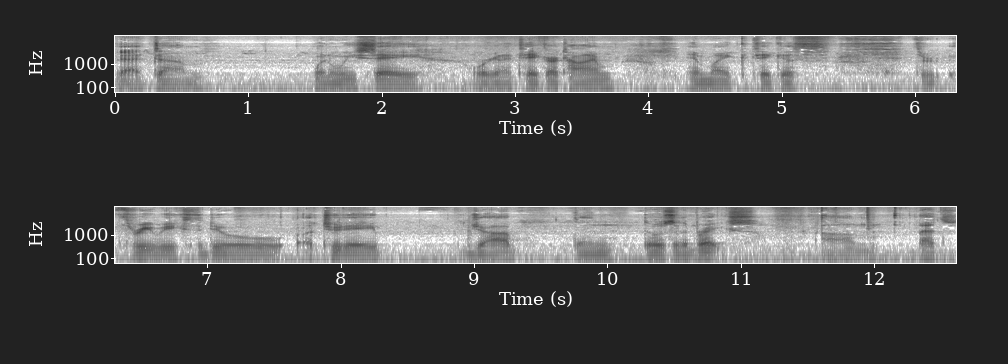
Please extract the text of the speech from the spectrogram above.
that um, when we say we're going to take our time, it might take us th three weeks to do a two-day job, then those are the breaks. Um, that's,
